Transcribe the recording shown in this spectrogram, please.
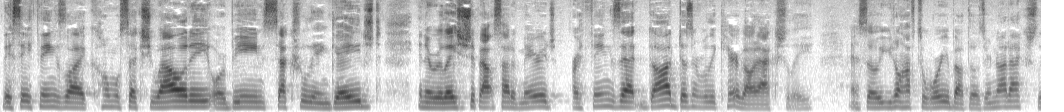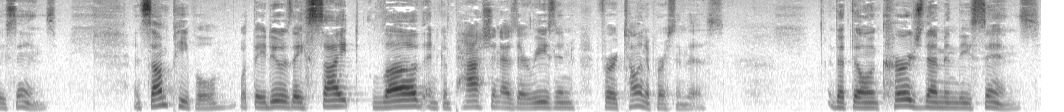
They say things like homosexuality or being sexually engaged in a relationship outside of marriage are things that God doesn't really care about, actually. And so you don't have to worry about those. They're not actually sins. And some people, what they do is they cite love and compassion as their reason for telling a person this that they'll encourage them in these sins,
